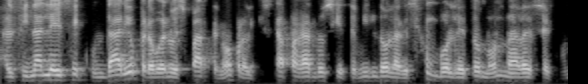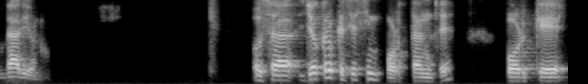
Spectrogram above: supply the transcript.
al final es secundario, pero bueno, es parte, ¿no? Para el que está pagando 7 mil dólares un boleto, no, nada es secundario, ¿no? O sea, yo creo que sí es importante porque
